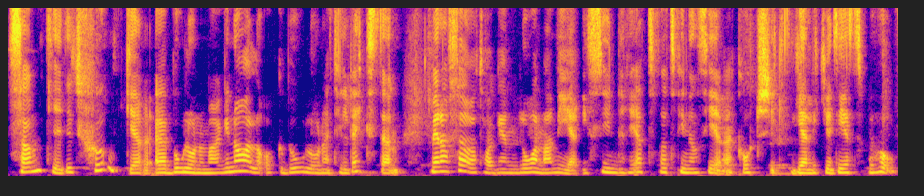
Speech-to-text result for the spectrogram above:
Samtidigt sjunker eh, bolånemarginaler och bolånetillväxten medan företagen lånar mer i synnerhet för att finansiera kortsiktiga likviditetsbehov.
